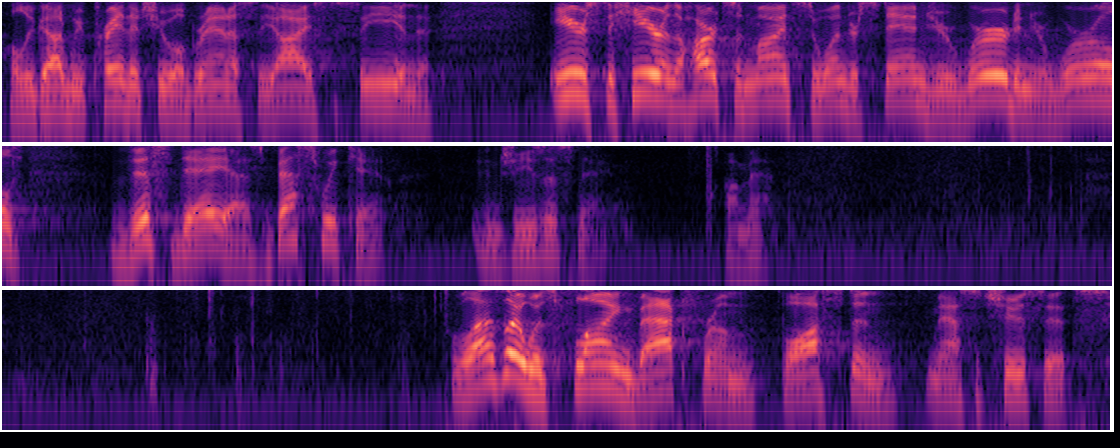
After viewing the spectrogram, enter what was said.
Holy God, we pray that you will grant us the eyes to see and the ears to hear and the hearts and minds to understand your word and your world this day as best we can. In Jesus' name, amen. Well, as I was flying back from Boston, Massachusetts,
